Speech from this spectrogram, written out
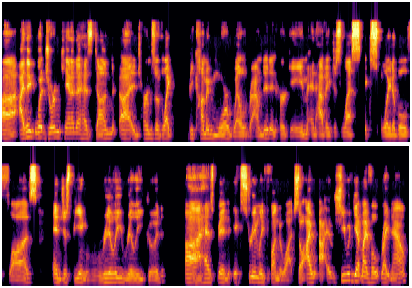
Uh, I think what Jordan Canada has done uh, in terms of like becoming more well rounded in her game and having just less exploitable flaws and just being really, really good uh, has been extremely fun to watch. So I, I she would get my vote right now.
